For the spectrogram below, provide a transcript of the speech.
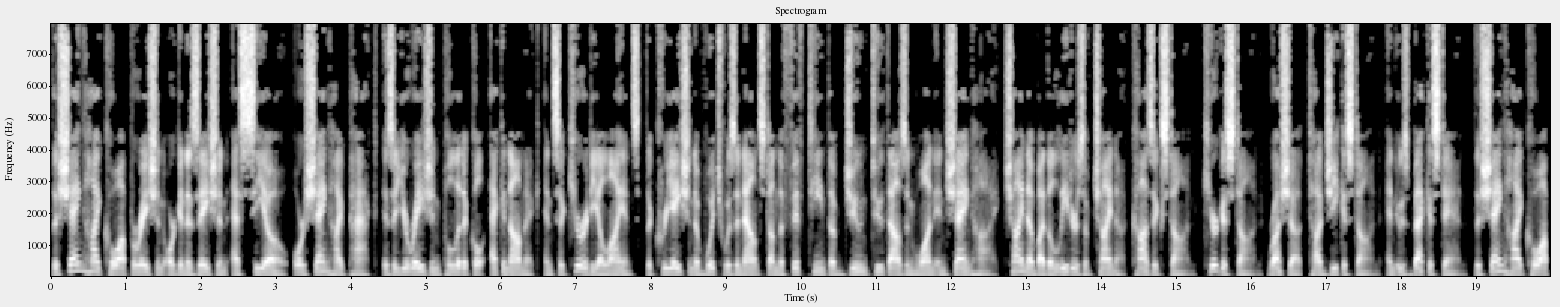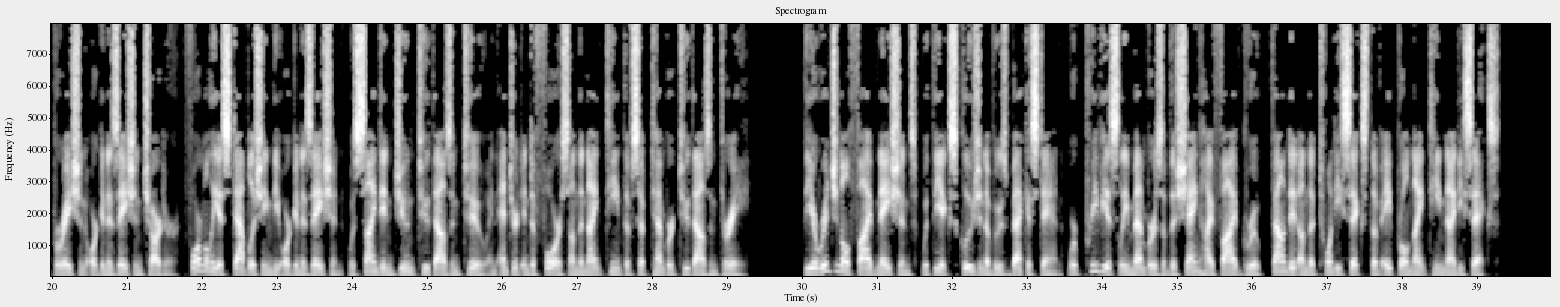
The Shanghai Cooperation Organization (SCO) or Shanghai Pact is a Eurasian political, economic, and security alliance, the creation of which was announced on the 15th of June 2001 in Shanghai, China by the leaders of China, Kazakhstan, Kyrgyzstan, Russia, Tajikistan, and Uzbekistan. The Shanghai Cooperation Organization Charter, formally establishing the organization, was signed in June 2002 and entered into force on the 19th of September 2003. The original five nations, with the exclusion of Uzbekistan, were previously members of the Shanghai Five Group, founded on 26 April 1996.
